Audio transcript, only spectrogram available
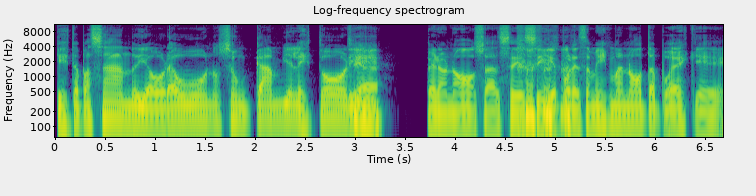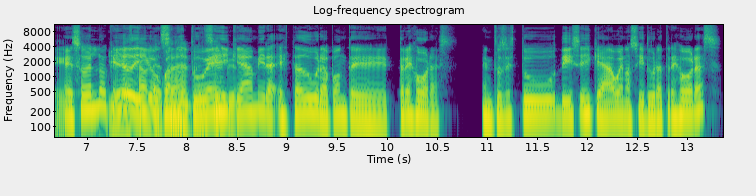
¿qué está pasando? Y ahora hubo, no sé, un cambio en la historia. Sí. Pero no, o sea, se sigue por esa misma nota, pues, que... Eso es lo que yo digo cuando tú ves y que, ah, mira, esta dura, ponte tres horas. Entonces tú dices y que, ah, bueno, si dura tres horas,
